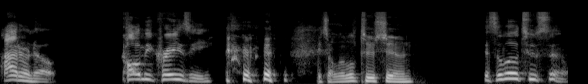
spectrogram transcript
I don't know. Call me crazy. it's a little too soon. It's a little too soon.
